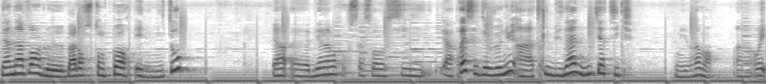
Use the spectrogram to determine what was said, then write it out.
bien avant le balance ton port et le mytho. Euh, bien avant que ça soit aussi. Et après, c'est devenu un tribunal médiatique. Mais vraiment, hein, oui.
